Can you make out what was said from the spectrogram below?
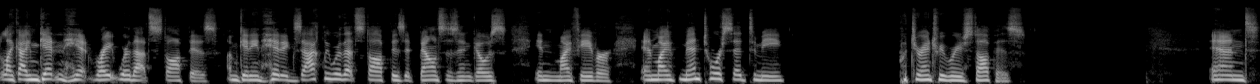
like I'm getting hit right where that stop is. I'm getting hit exactly where that stop is. It bounces and goes in my favor. And my mentor said to me, put your entry where your stop is. And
